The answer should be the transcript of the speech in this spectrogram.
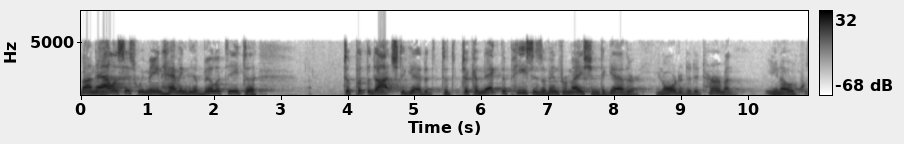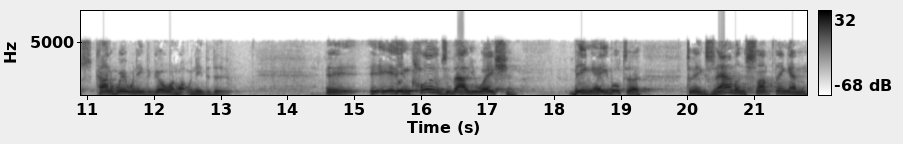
By analysis, we mean having the ability to, to put the dots together, to, to connect the pieces of information together in order to determine, you know, kind of where we need to go and what we need to do. It includes evaluation, being able to, to examine something and,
